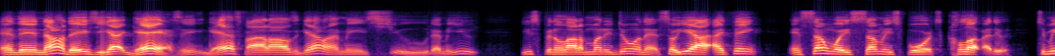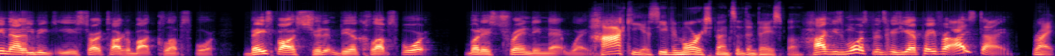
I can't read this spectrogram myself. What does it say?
And then nowadays you got gas. Gas five dollars a gallon. I mean, shoot. I mean, you you spend a lot of money doing that. So yeah, I think in some ways some of these sports club. To me now, you be, you start talking about club sport. Baseball shouldn't be a club sport, but it's trending that way. Hockey is even more expensive than baseball. Hockey's more expensive because you got to pay for ice time. Right.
